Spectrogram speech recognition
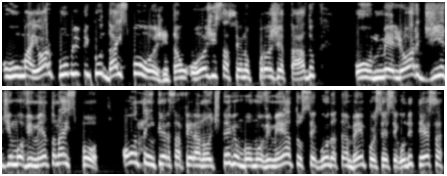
o maior público da Expo hoje. Então, hoje está sendo projetado o melhor dia de movimento na Expo. Ontem, terça-feira à noite, teve um bom movimento, segunda também, por ser segunda e terça,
